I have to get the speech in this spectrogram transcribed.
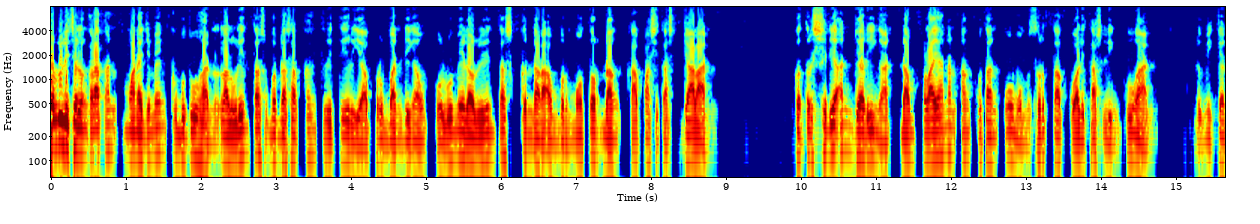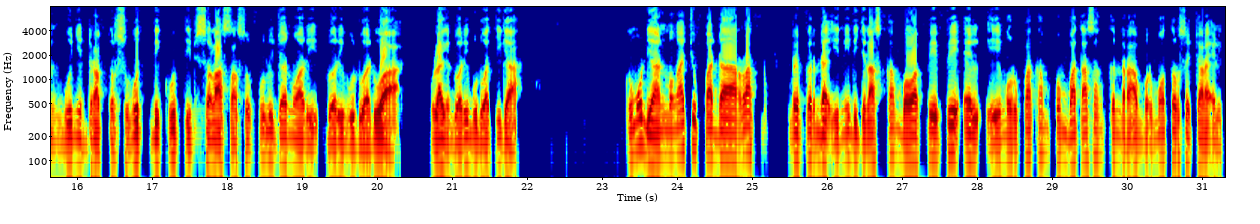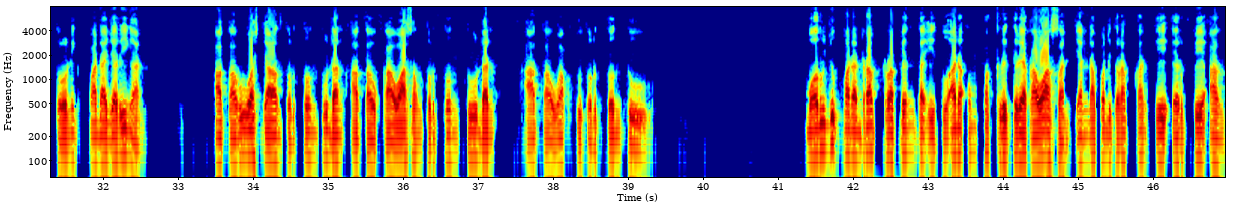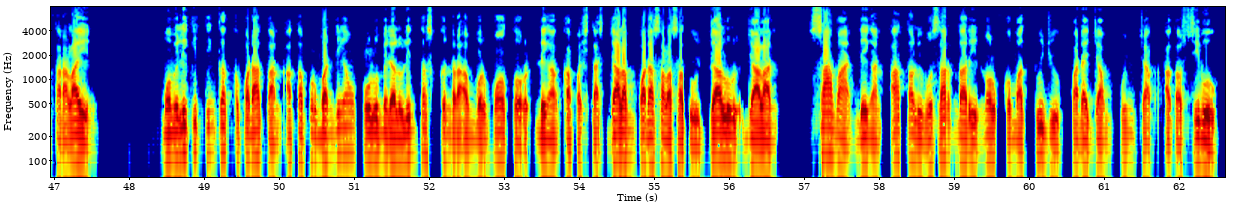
Perlu diselenggarakan manajemen kebutuhan lalu lintas berdasarkan kriteria perbandingan volume lalu lintas kendaraan bermotor dan kapasitas jalan, ketersediaan jaringan dan pelayanan angkutan umum serta kualitas lingkungan. Demikian bunyi draft tersebut dikutip Selasa 10 Januari 2022, ulangi 2023. Kemudian mengacu pada draft Reperda ini dijelaskan bahwa PPLE merupakan pembatasan kendaraan bermotor secara elektronik pada jaringan atau ruas jalan tertentu dan atau kawasan tertentu dan atau waktu tertentu. Merujuk pada draft Rapenta itu ada empat kriteria kawasan yang dapat diterapkan ERP antara lain memiliki tingkat kepadatan atau perbandingan volume lalu lintas kendaraan bermotor dengan kapasitas jalan pada salah satu jalur jalan sama dengan atau lebih besar dari 0,7 pada jam puncak atau sibuk.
